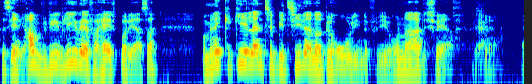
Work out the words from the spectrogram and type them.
Så siger han, ja, men vi er lige ved at få has på det her. Så, om man ikke kan give et eller andet til Bettina noget beroligende, fordi hun har det svært. Ja. han. ja.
